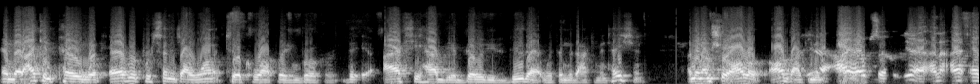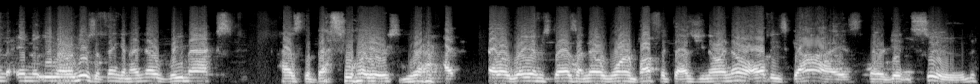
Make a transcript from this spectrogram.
and that I can pay whatever percentage I want to a cooperating broker. The, I actually have the ability to do that within the documentation. I mean, I'm sure all of all documents. Yeah, I hope so. Yeah, and and and you know, here's the thing, and I know Remax has the best lawyers. Yeah. I, Keller Williams does. I know Warren Buffett does. You know, I know all these guys that are getting sued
